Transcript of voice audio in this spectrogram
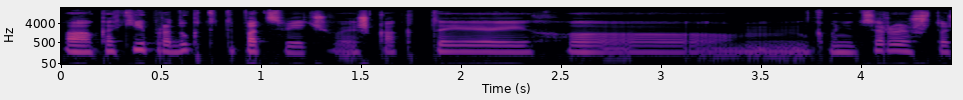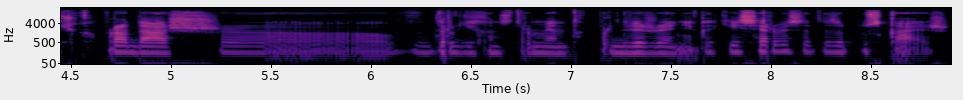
а, какие продукты ты подсвечиваешь, как ты их а, коммуницируешь в точках продаж, в других инструментах продвижения, какие сервисы ты запускаешь.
